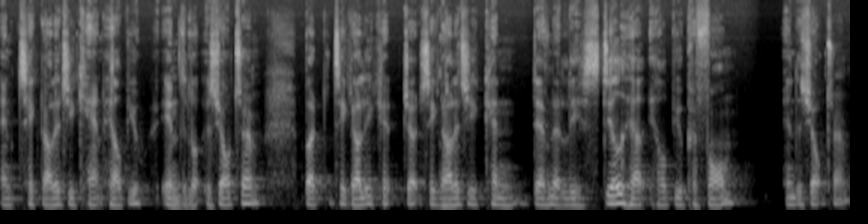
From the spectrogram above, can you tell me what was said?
and technology can't help you in the, the short term, but technology can, technology can definitely still help, help you perform in the short term,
